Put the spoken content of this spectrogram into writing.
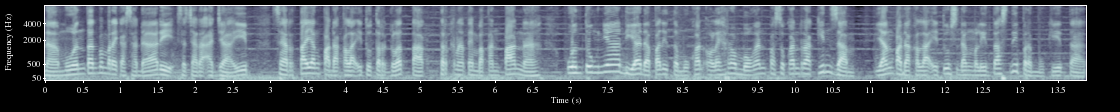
Namun tanpa mereka sadari secara ajaib serta yang pada kala itu tergeletak terkena tembakan panah Untungnya dia dapat ditemukan oleh rombongan pasukan Rakinzam yang pada kala itu sedang melintas di perbukitan.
